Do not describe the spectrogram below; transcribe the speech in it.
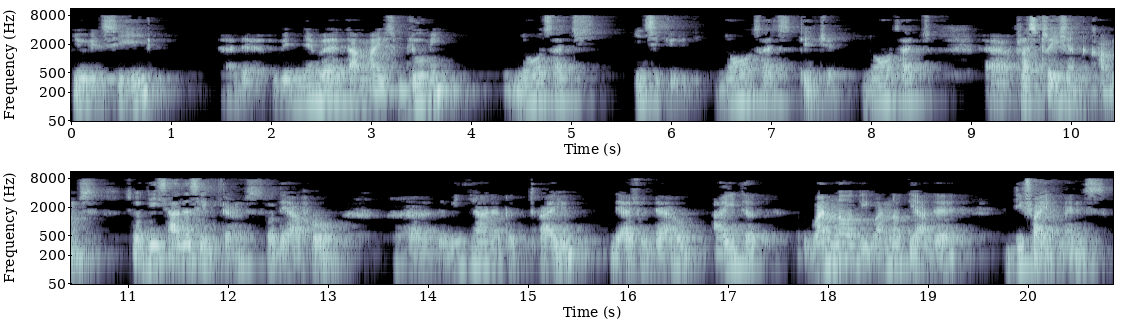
you will see uh, that whenever Dhamma is blooming, no such insecurity, no such tension, no such uh, frustration comes. So these are the symptoms. So therefore, uh, the vijnana to thrive, there should have either one or the one or the other defilements.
